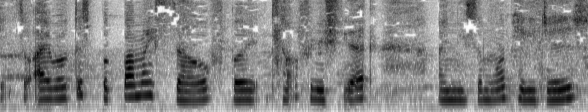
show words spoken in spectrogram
Okay, so I wrote this book by myself, but it's not finished yet. I need some more pages,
